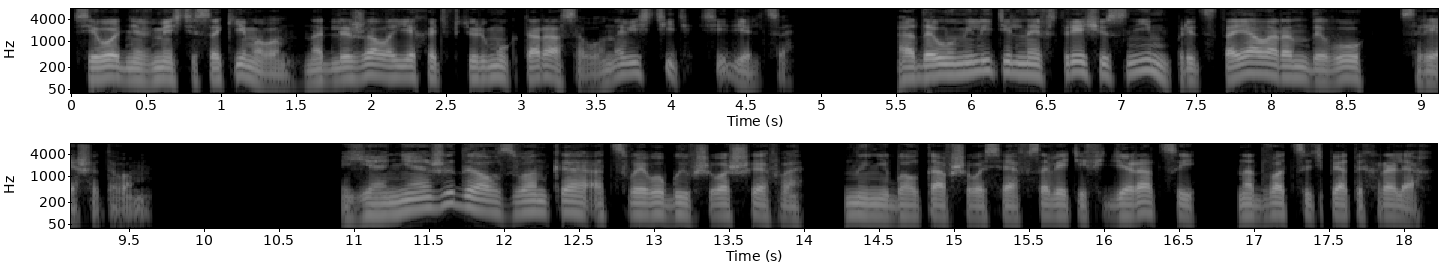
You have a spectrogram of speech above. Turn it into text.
Сегодня вместе с Акимовым надлежало ехать в тюрьму к Тарасову, навестить сидельца. А до умилительной встречи с ним предстояло рандеву с Решетовым. Я не ожидал звонка от своего бывшего шефа, ныне болтавшегося в Совете Федерации на 25-х ролях,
